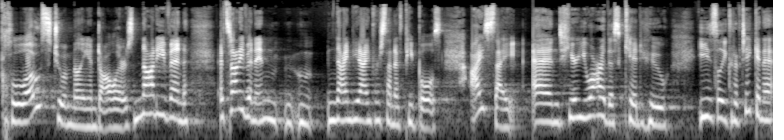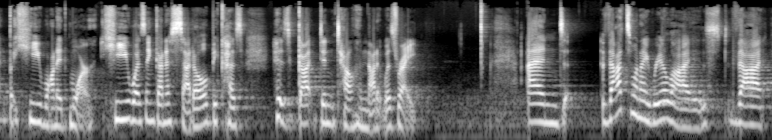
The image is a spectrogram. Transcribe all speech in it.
close to a million dollars. Not even, it's not even in 99% of people's eyesight. And here you are, this kid who easily could have taken it, but he wanted more. He wasn't going to settle because his gut didn't tell him that it was right. And that's when I realized that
